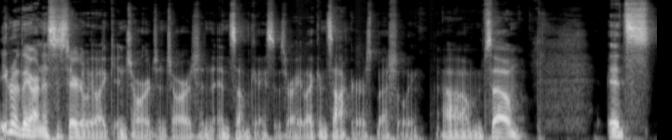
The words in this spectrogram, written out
even if they aren't necessarily like in charge, in charge in, in some cases, right? Like in soccer, especially. Um, so it's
